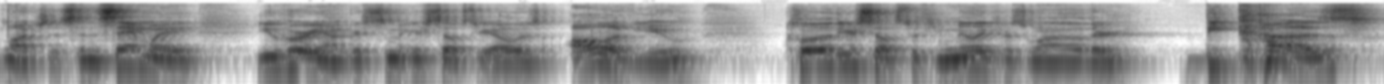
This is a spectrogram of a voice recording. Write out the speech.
Watch this. In the same way, you who are younger, submit yourselves to your elders. All of you, clothe yourselves with humility towards one another because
